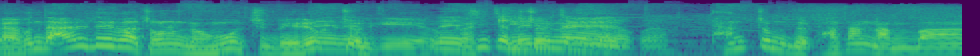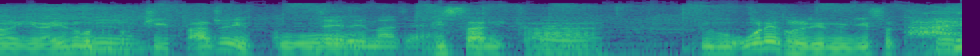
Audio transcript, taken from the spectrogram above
야 근데 알대가 저는 너무 좀 매력적이에요. 네, 그러니까 진짜 기존의 매력적이더라고요. 단점들 바닥 난방이나 이런 것도 음. 솔직히 빠져 있고 네네, 맞아요. 비싸니까 네. 그리고 오래 걸리는 게 있어 다 그렇죠.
